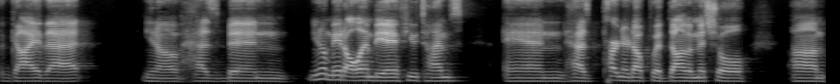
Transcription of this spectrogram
a guy that you know has been you know made all NBA a few times and has partnered up with Donovan Mitchell um,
